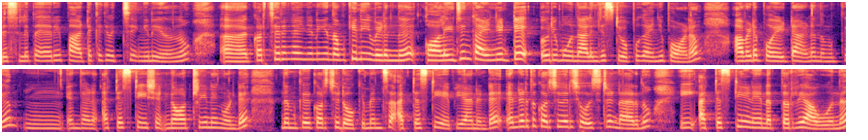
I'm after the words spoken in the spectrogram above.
ബസ്സിൽ കയറി പാട്ടൊക്കെ വെച്ച് ഇങ്ങനെ ഇരുന്നു കുറച്ച് നേരം കഴിഞ്ഞിട്ടുണ്ടെങ്കിൽ നമുക്കിനി ഇവിടുന്ന് കോളേജും കഴിഞ്ഞിട്ട് ഒരു മൂന്നാലഞ്ച് സ്റ്റോപ്പ് കഴിഞ്ഞ് പോകണം അവിടെ പോയിട്ടാണ് നമുക്ക് എന്താണ് അറ്റസ്റ്റേഷൻ നോട്ടറീനെ കൊണ്ട് നമുക്ക് കുറച്ച് ഡോക്യുമെന്റ്സ് അറ്റസ്റ്റ് ചെയ്യാനുണ്ട് എന്റെ അടുത്ത് കുറച്ച് പേര് ചോദിച്ചിട്ടുണ്ടായിരുന്നു ഈ അറ്റസ്റ്റ് ചെയ്യണേന് എത്ര രൂപയാവുമെന്ന്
